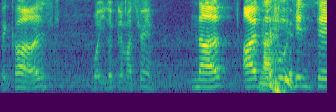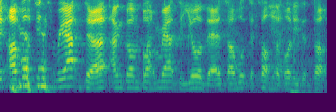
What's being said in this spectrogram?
because What, you looking at my stream? No, I've No. just walked into I've walked into reactor and gone bottom reactor. You're there, so I walked to top. Yeah. The body's at top.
